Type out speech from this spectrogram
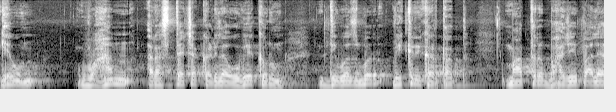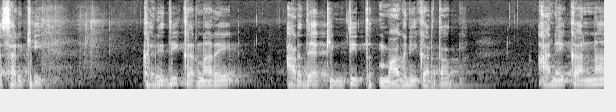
घेऊन वाहन रस्त्याच्या कडेला उभे करून दिवसभर विक्री करतात. मात्र भाजीपाल्यासारखी खरेदी करणारे अर्ध्या किमतीत मागणी करतात. अनेकांना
